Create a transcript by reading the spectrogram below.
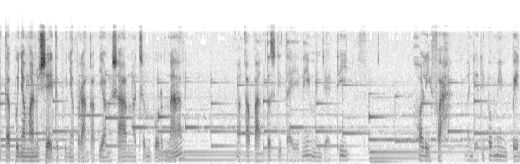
kita punya manusia itu punya perangkap yang sangat sempurna, maka pantas kita ini menjadi khalifah, menjadi pemimpin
